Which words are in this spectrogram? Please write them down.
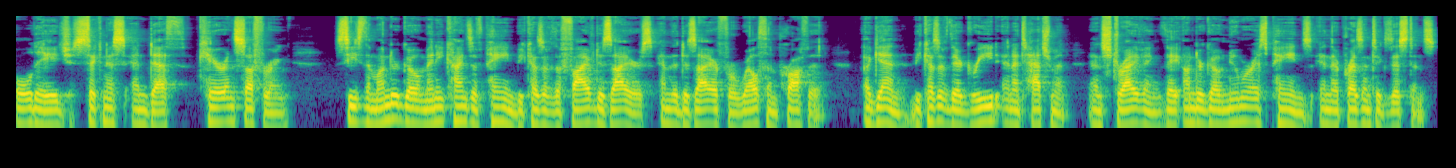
old age, sickness, and death, care and suffering, sees them undergo many kinds of pain because of the five desires and the desire for wealth and profit, Again, because of their greed and attachment and striving, they undergo numerous pains in their present existence,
